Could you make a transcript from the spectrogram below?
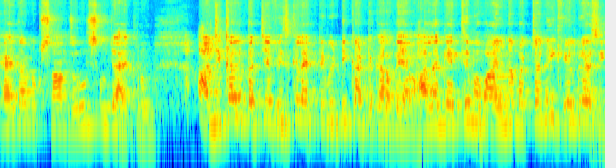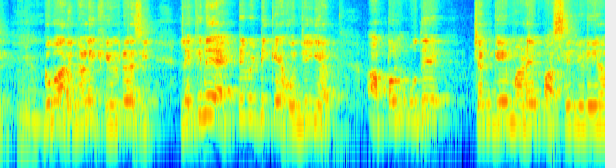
ਫਾਇਦਾ ਨੁਕਸਾਨ ਜ਼ਰੂਰ ਸਮਝਾਇਆ ਕਰੋ। ਅੱਜ ਕੱਲ ਬੱਚੇ ਫਿਜ਼ੀਕਲ ਐਕਟੀਵਿਟੀ ਘੱਟ ਕਰਦੇ ਆ ਹਾਲਾਂਕਿ ਇੱਥੇ ਮੋਬਾਈਲ ਨਾਲ ਬੱਚਾ ਨਹੀਂ ਖੇਲ ਰਿਹਾ ਸੀ ਗੁਬਾਰੇ ਨਾਲ ਹੀ ਖੇਲ ਰਿਹਾ ਸੀ ਲੇਕਿਨ ਇਹ ਐਕਟੀਵਿਟੀ ਕਿਹੋ ਜਿਹੀ ਆ ਆਪਾਂ ਨੂੰ ਉਹਦੇ ਚੰਗੇ ਮਾੜੇ ਪਾਸੇ ਜਿਹੜੇ ਆ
